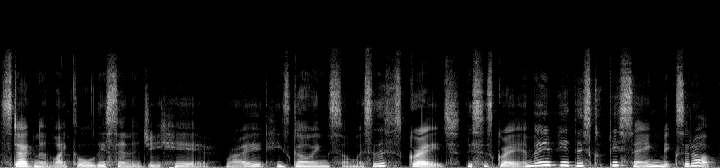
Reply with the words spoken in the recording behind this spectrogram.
stagnant like all this energy here, right? He's going somewhere. So this is great. This is great. And maybe this could be saying mix it up.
